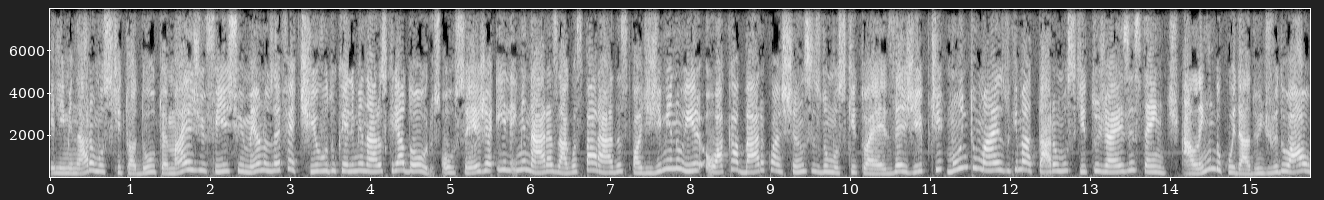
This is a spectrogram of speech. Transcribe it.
Eliminar o mosquito adulto é mais difícil e menos efetivo do que eliminar os criadouros, ou seja, eliminar as águas paradas pode diminuir ou acabar com as chances do mosquito Aedes aegypti muito mais do que matar o mosquito já existente. Além do cuidado individual,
